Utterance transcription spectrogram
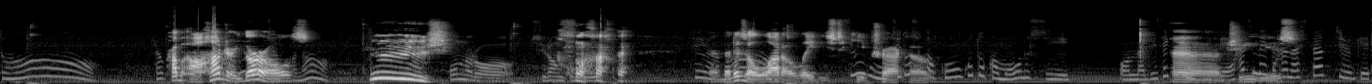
そう Probably a hundred girls. Yeesh. ほんなら知らん子 Yeah, that is a lot of ladies to keep track of. 同じ席について Ah, 初めて jeez. 話したっちゅうけ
